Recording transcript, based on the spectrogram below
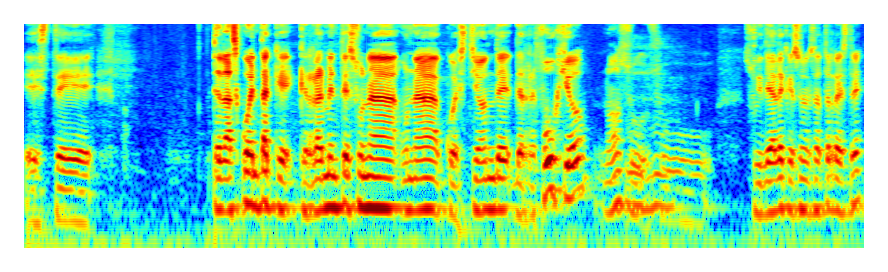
Este, te das cuenta que, que realmente es una, una cuestión de, de refugio, ¿no? Su, su, su, idea de que es un extraterrestre,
